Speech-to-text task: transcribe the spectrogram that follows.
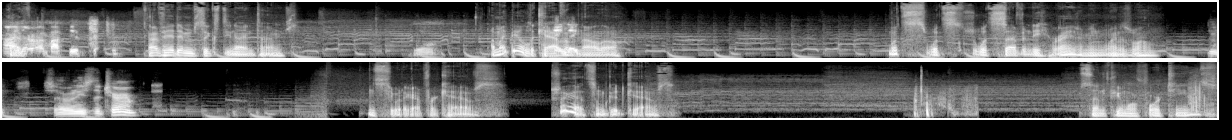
All right, they're up by 50. I've hit him 69 times. Yeah. I might be able to cap Hey, him they- now though. What's what's what's 70, right? I mean, might as well. 70's the charm. Let's see what I got for calves. Actually, I got some good calves. Send a few more 14s.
